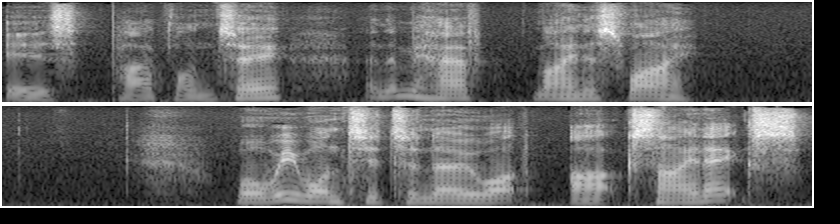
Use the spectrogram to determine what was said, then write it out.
is pi upon 2, and then we have minus y. Well, we wanted to know what arc sine x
